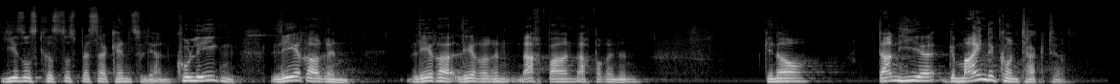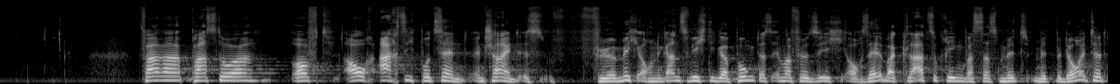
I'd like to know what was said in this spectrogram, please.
Jesus Christus besser kennenzulernen. Kollegen, Lehrerinnen, Lehrer, Lehrerinnen, Nachbarn, Nachbarinnen. Genau. Dann hier Gemeindekontakte. Pfarrer, Pastor, oft auch 80 Prozent entscheidend ist für mich auch ein ganz wichtiger Punkt, das immer für sich auch selber klarzukriegen, was das mit, mit bedeutet,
